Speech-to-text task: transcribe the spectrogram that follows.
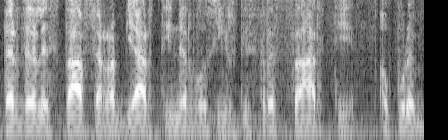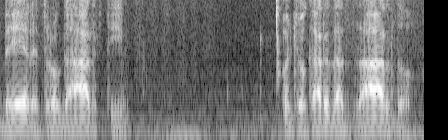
perdere le staffe, arrabbiarti, innervosirti, stressarti, oppure bere, drogarti o giocare d'azzardo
